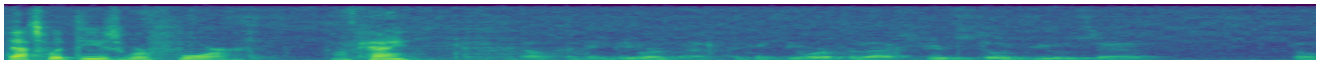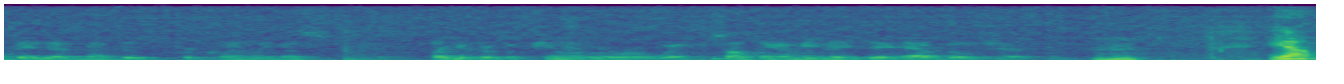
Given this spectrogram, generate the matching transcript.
that's what these were for. Okay. Well, I think the Orth, I think the Orthodox Jews still use that, don't they, that method for cleanliness? Like if there's a funeral or a wed- something, I mean, they, they have those yet. Mm-hmm. Yeah,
